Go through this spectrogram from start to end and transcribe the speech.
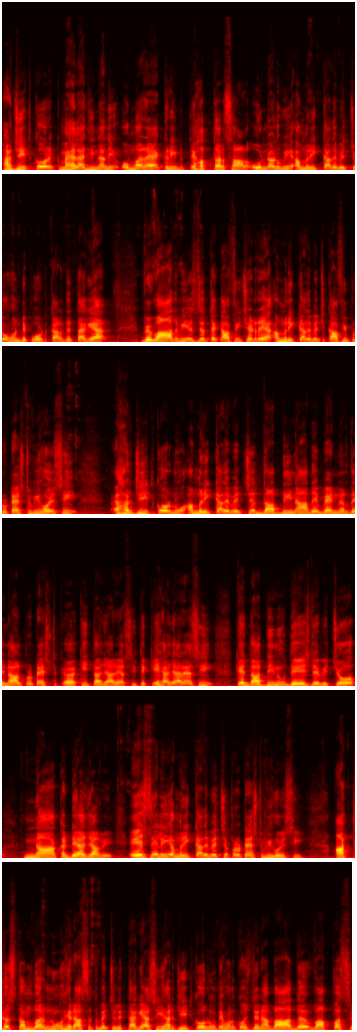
ਹਰਜੀਤ ਕੌਰ ਇੱਕ ਮਹਿਲਾ ਜਿਨ੍ਹਾਂ ਦੀ ਉਮਰ ਹੈ ਕਰੀਬ 73 ਸਾਲ। ਉਹਨਾਂ ਨੂੰ ਵੀ ਅਮਰੀਕਾ ਦੇ ਵਿੱਚੋਂ ਹੁਣ ਡਿਪੋਰਟ ਕਰ ਦਿੱਤਾ ਗਿਆ। ਵਿਵਾਦ ਵੀ ਇਸ ਦੇ ਉੱਤੇ ਕਾਫੀ ਛਿੜ ਰਿਹਾ। ਅਮਰੀਕਾ ਦੇ ਵਿੱਚ ਕਾਫੀ ਪ੍ਰੋਟੈਸਟ ਵੀ ਹੋਏ ਸੀ। ਹਰਜੀਤ ਕੌਰ ਨੂੰ ਅਮਰੀਕਾ ਦੇ ਵਿੱਚ ਦਾਦੀ ਨਾਂ ਦੇ ਬੈਨਰ ਦੇ ਨਾਲ ਪ੍ਰੋਟੈਸਟ ਕੀਤਾ ਜਾ ਰਿਹਾ ਸੀ ਤੇ ਕਿਹਾ ਜਾ ਰਿਹਾ ਸੀ ਕਿ ਦਾਦੀ ਨੂੰ ਦੇਸ਼ ਦੇ ਵਿੱਚੋਂ ਨਾ ਕੱਢਿਆ ਜਾਵੇ। ਇਸ ਦੇ ਲਈ ਅਮਰੀਕਾ ਦੇ ਵਿੱਚ ਪ੍ਰੋਟੈਸਟ ਵੀ ਹੋਏ ਸੀ। 8 ਸਤੰਬਰ ਨੂੰ ਹਿਰਾਸਤ ਵਿੱਚ ਲਿੱਤਾ ਗਿਆ ਸੀ ਹਰਜੀਤ ਕੌਰ ਨੂੰ ਤੇ ਹੁਣ ਕੁਝ ਦਿਨਾਂ ਬਾਅਦ ਵਾਪਸ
